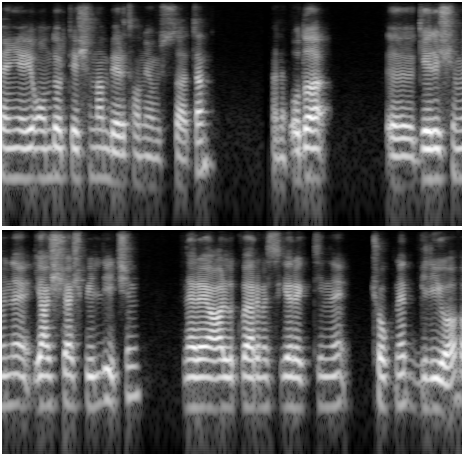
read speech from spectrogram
Penya'yı 14 yaşından beri tanıyormuş zaten. Hani o da e, gelişimini yaş yaş bildiği için nereye ağırlık vermesi gerektiğini çok net biliyor.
